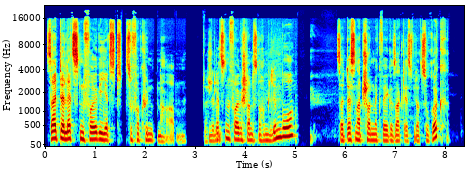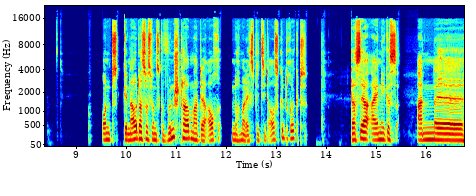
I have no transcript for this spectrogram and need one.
seit der letzten Folge jetzt zu verkünden haben. In der letzten Folge stand es noch im Limbo. Seitdessen hat Sean McVay gesagt, er ist wieder zurück. Und genau das, was wir uns gewünscht haben, hat er auch nochmal explizit ausgedrückt, dass er einiges an äh,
